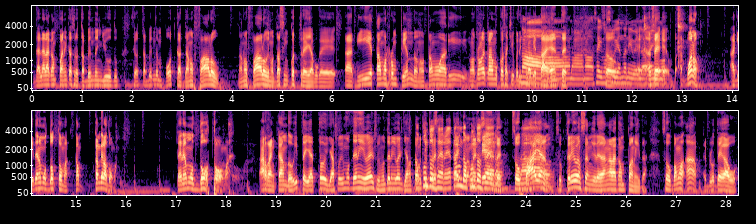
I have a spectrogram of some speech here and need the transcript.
darle a la campanita si lo estás viendo en YouTube, si lo estás viendo en podcast, danos follow. Danos follow y nos da cinco estrellas porque aquí estamos rompiendo, no estamos aquí, nosotros no le traemos cosas chiperitos aquí a esta gente. No, no, seguimos So, subiendo nivel. eh, eh, bueno, aquí tenemos dos tomas. Cam- cambia la toma. Tenemos dos tomas. Arrancando, ¿viste? Ya esto, ya subimos de nivel, subimos de nivel, ya no estamos 2.0, chipre- ya estamos en Ay, ¿me 2.0. entiendes? So Claro. vayan, suscríbanse y le dan a la campanita. So vamos, ah, el blog de Gabo.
